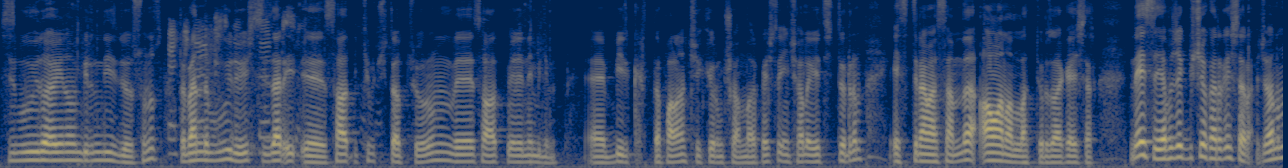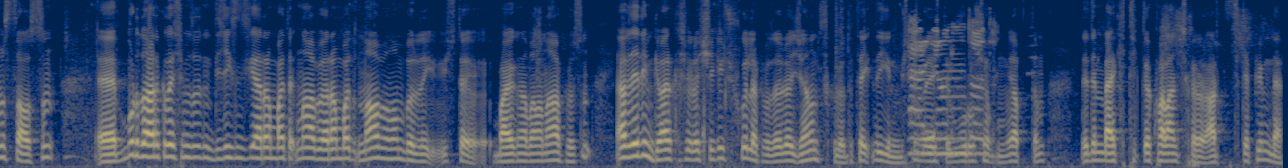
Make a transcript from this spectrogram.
Siz bu videoyu ayın 11'inde izliyorsunuz ve ben de bu videoyu sizler e, saat 2.30'da atıyorum ve saat böyle ne bileyim e, 1.40'da falan çekiyorum şu anda arkadaşlar. İnşallah yetiştiririm. Estiremezsem de aman Allah diyoruz arkadaşlar. Neyse yapacak bir şey yok arkadaşlar. Canımız sağ olsun. Ee, burada arkadaşımıza diyeceksiniz ki Eren Baytak ne yapıyor? Eren Baytak ne yapıyor lan böyle işte baygın adama ne yapıyorsun? Ya dedim ki arkadaşlar öyle şekil şukul yapıyoruz öyle canım sıkılıyordu tekliğe girmiştim Her ve işte vuruş yapım, yaptım. Dedim belki TikTok falan çıkarır artistik yapayım da.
